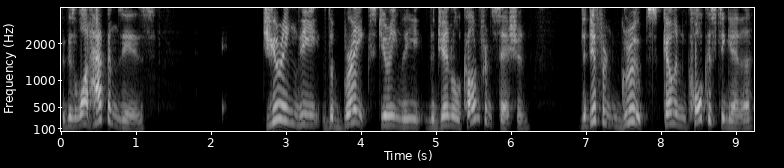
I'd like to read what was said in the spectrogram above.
Because what happens is, during the, the breaks, during the, the general conference session, the different groups go and caucus together,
